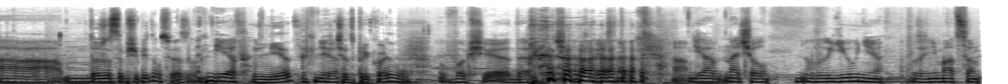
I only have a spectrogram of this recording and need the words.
А, Тоже с общепитом связано? Нет. Нет? Нет. Что-то прикольное? Вообще, да, очень интересно. А, я начал в июне заниматься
